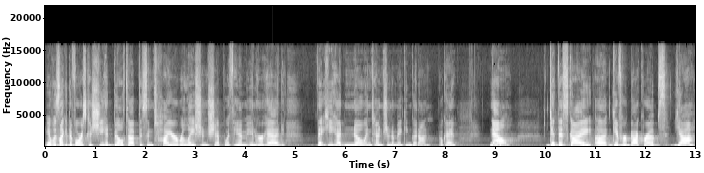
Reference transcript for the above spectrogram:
It was like a divorce because she had built up this entire relationship with him in her head that he had no intention of making good on, okay? Now, did this guy uh, give her back rubs? Yeah.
